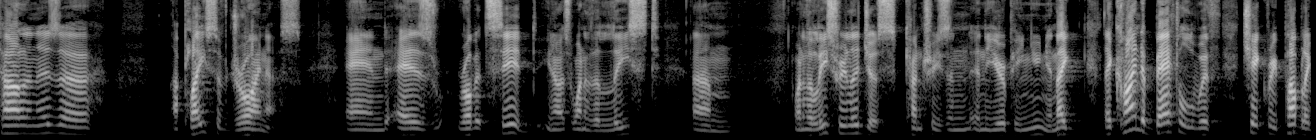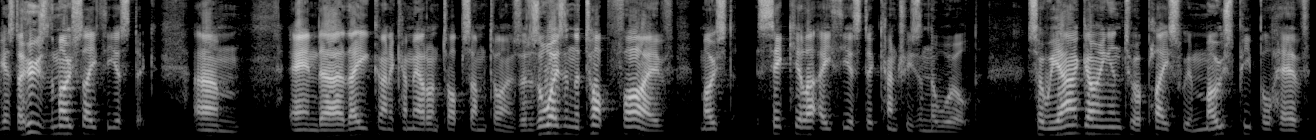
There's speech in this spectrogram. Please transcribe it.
Tallinn is a, a place of dryness. And as Robert said, you know, it's one of the least. Um, one of the least religious countries in, in the European Union. They, they kind of battle with Czech Republic as to who's the most atheistic. Um, and uh, they kind of come out on top sometimes. It is always in the top five most secular atheistic countries in the world. So we are going into a place where most people have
